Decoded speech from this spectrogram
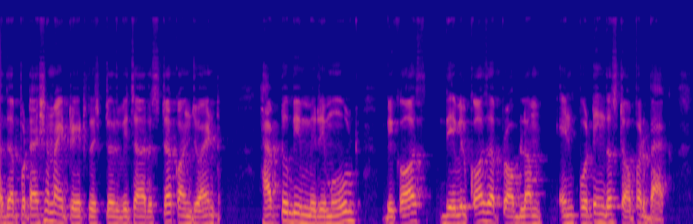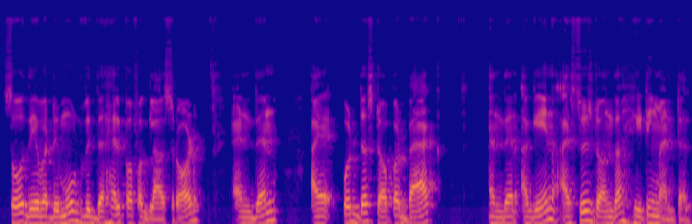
the potassium nitrate crystals which are stuck on joint have to be removed because they will cause a problem in putting the stopper back. So they were removed with the help of a glass rod and then I put the stopper back and then again I switched on the heating mantle.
